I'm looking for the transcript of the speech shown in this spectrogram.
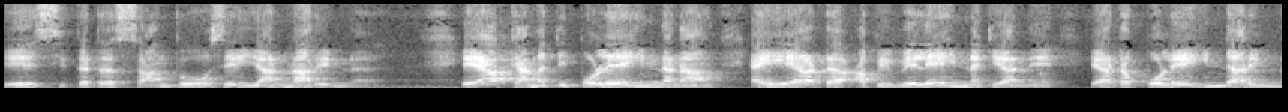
ඒ සිතට සන්තෝෂයෙන් යන්න අරින්න. එයා කැමති පොලේ ඉන්න නම් ඇයි එයාට අපි වෙලේ ඉන්න කියන්නේ? එයාට පොලේ ඉන්න අරින්න.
